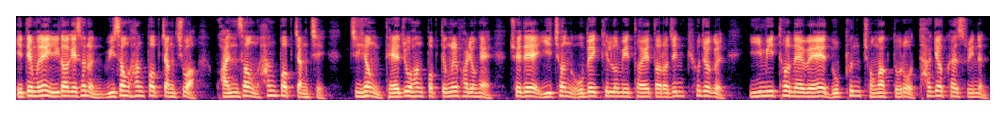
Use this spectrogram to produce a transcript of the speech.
이 때문에 일각에서는 위성 항법 장치와 관성 항법 장치, 지형 대조 항법 등을 활용해 최대 2,500km에 떨어진 표적을 2m 내외의 높은 정확도로 타격할 수 있는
